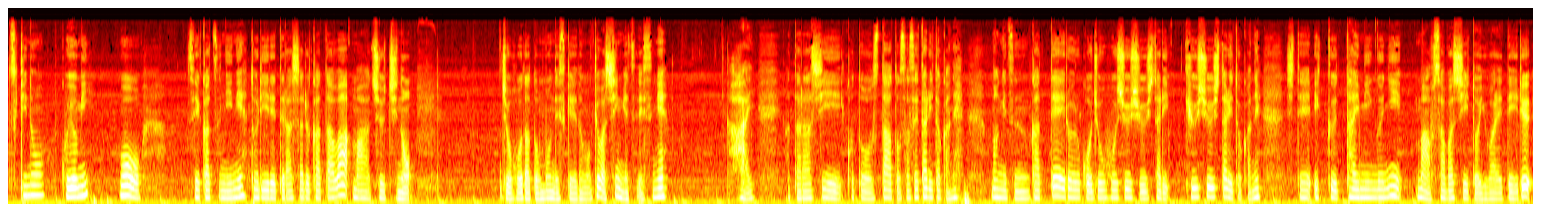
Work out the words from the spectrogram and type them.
月の暦を生活にね取り入れてらっしゃる方はまあ周知の情報だと思うんですけれども今日は新月ですね。はい。新しいことをスタートさせたりとかね満月に向かっていろいろこう情報収集したり吸収したりとかねしていくタイミングにまあふさわしいと言われている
